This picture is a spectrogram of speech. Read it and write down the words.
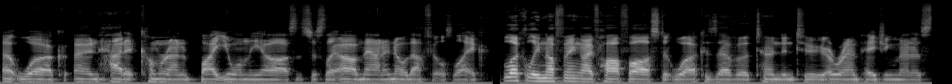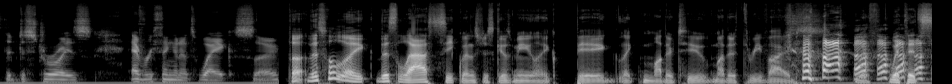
at work and had it come around and bite you on the ass, it's just like, oh man, I know what that feels like. Luckily, nothing I've half-assed at work has ever turned into a rampaging menace that destroys everything in its wake. So the, this whole like this last sequence just gives me like big like mother 2 mother 3 vibes with, with its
